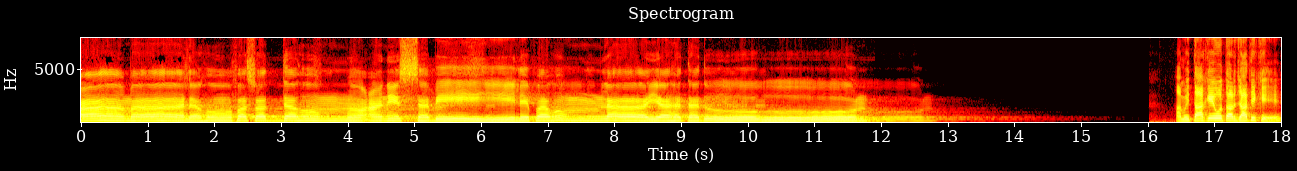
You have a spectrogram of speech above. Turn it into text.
أعمالهم فصدهم عن السبيل فهم لا يهتدون আমি তাকে ও তার জাতিকে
